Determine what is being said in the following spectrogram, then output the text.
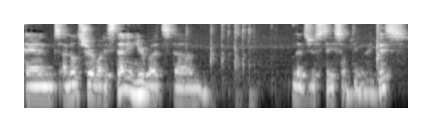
And I'm not sure what is standing here, but um, let's just say something like this.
